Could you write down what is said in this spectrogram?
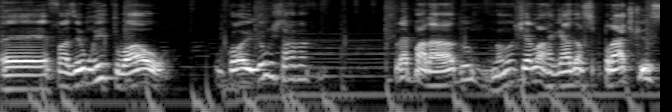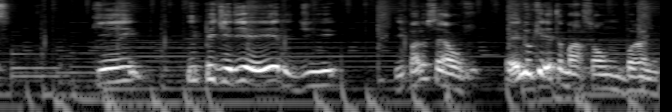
é, fazer um ritual o qual ele não estava preparado, não tinha largado as práticas que impediria ele de ir para o céu. Ele não queria tomar só um banho,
